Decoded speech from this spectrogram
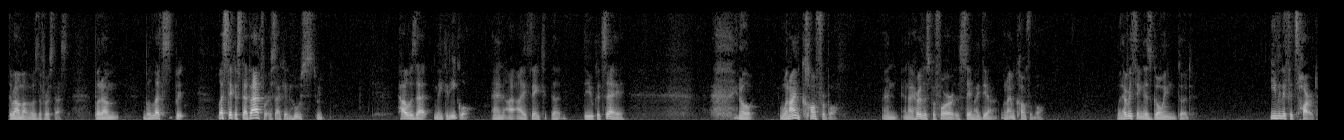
The Rambam was the first test. But um, but let's but let's take a step back for a second. Who's who? How does that make it equal? And I, I think that, that you could say you know, when I'm comfortable, and, and I heard this before, the same idea, when I'm comfortable, when everything is going good, even if it's hard,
